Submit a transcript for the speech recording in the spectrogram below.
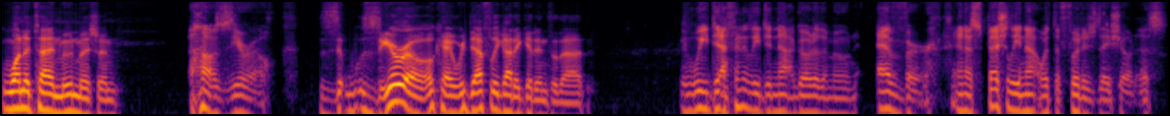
one to ten moon mission. Oh, zero. Z- zero. Okay, we definitely got to get into that. We definitely did not go to the moon ever, and especially not with the footage they showed us.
